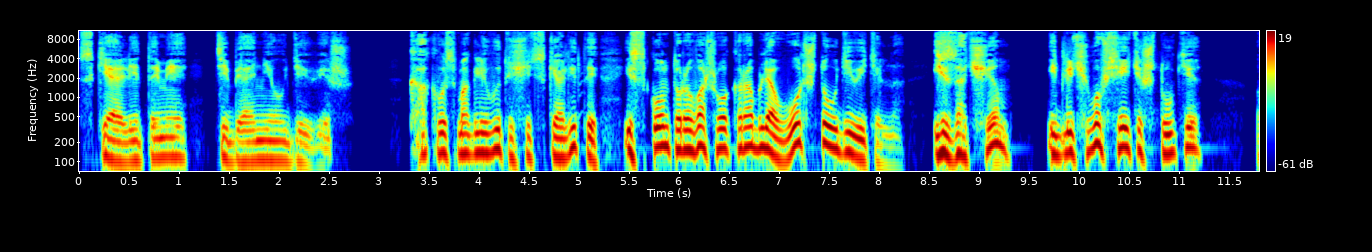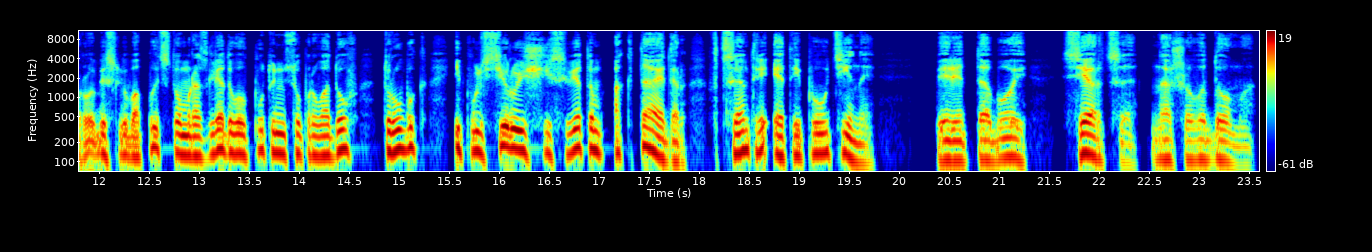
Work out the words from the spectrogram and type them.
скиолитами тебя не удивишь». Как вы смогли вытащить скиолиты из контура вашего корабля? Вот что удивительно. И зачем? И для чего все эти штуки? Робби с любопытством разглядывал путаницу проводов, трубок и пульсирующий светом октаэдр в центре этой паутины. «Перед тобой сердце нашего дома»,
